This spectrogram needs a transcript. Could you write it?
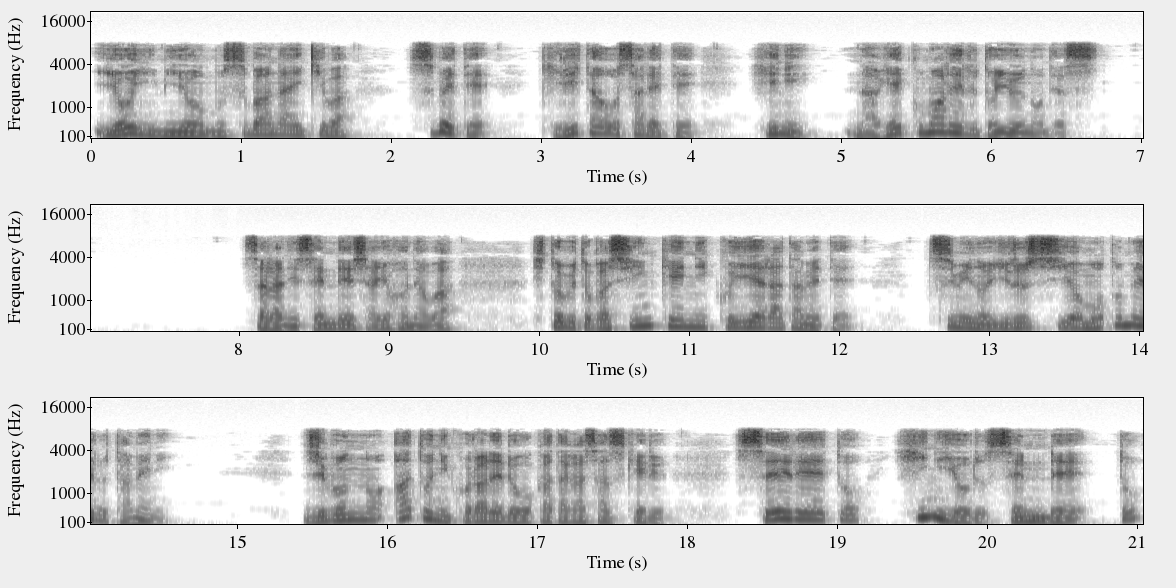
良い実を結ばない木はすべて切り倒されて火に投げ込まれるというのです。さらに洗礼者ヨハネは、人々が真剣に悔い改めて罪の許しを求めるために、自分の後に来られるお方が授ける精霊と火による洗礼と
